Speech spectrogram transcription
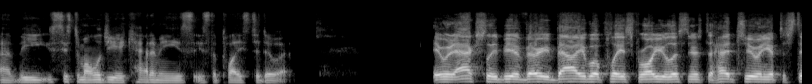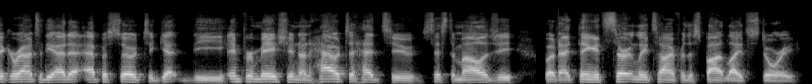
uh, the Systemology Academy is is the place to do it it would actually be a very valuable place for all your listeners to head to. And you have to stick around to the end episode to get the information on how to head to systemology. But I think it's certainly time for the spotlight story.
